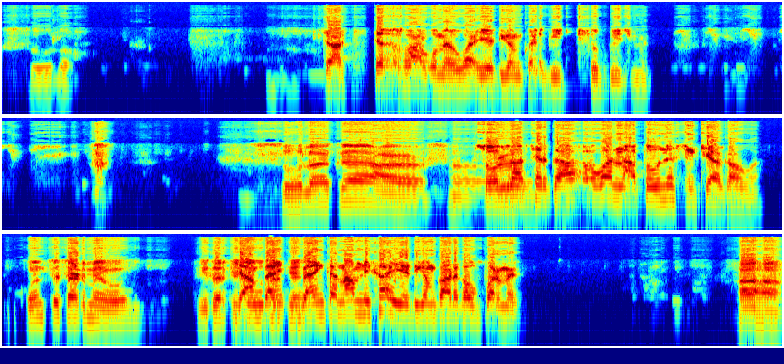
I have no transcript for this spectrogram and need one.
सोलह। चार चार भागों में होगा एटीएम का बीचों बीच में। सोलह का सोलह अक्षर का होगा ना तो उन्हें संख्या का होगा। कौन से साइड में हो? इधर के बैंक के बैंक का नाम लिखा है एटीएम कार्ड का ऊपर में? हाँ हाँ।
